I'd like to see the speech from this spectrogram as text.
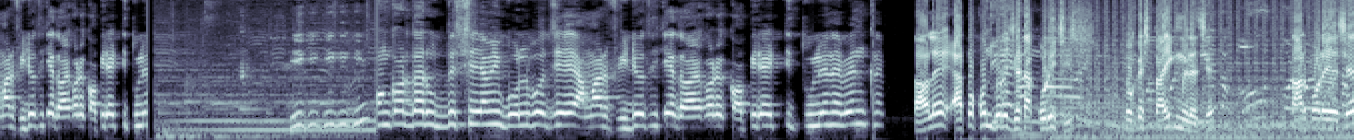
আমার ভিডিও থেকে দয়া করে কপিরাইটটি তুলে কি কি কি কি কি? দীপঙ্কর দার উদ্দেশ্যে আমি বলব যে আমার ভিডিও থেকে দয়া করে কপিরাইটটি তুলে নেবেন। তাহলে এতক্ষণ ধরে যেটা করেছিস তোকে স্ট্রাইক মেরেছে তারপরে এসে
